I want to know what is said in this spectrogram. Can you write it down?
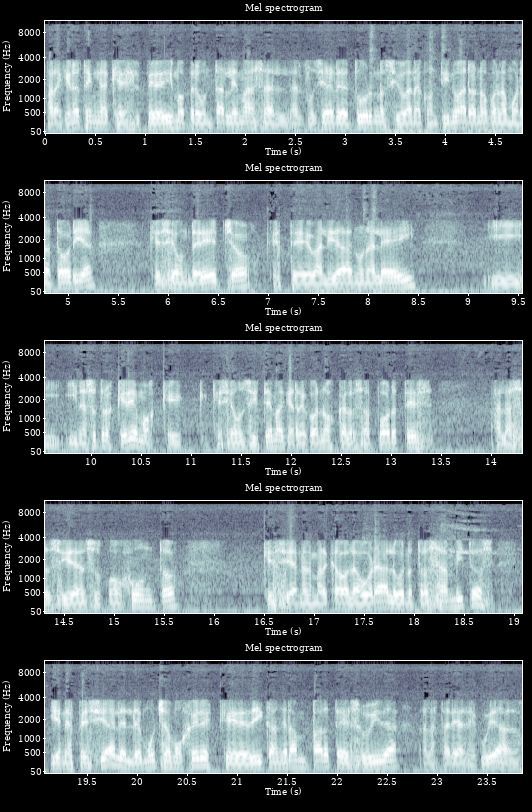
para que no tenga que el periodismo preguntarle más al, al funcionario de turno si van a continuar o no con la moratoria, que sea un derecho, que esté validada en una ley, y, y nosotros queremos que, que sea un sistema que reconozca los aportes a la sociedad en su conjunto, que sea en el mercado laboral o en otros ámbitos, y en especial el de muchas mujeres que dedican gran parte de su vida a las tareas de cuidado.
